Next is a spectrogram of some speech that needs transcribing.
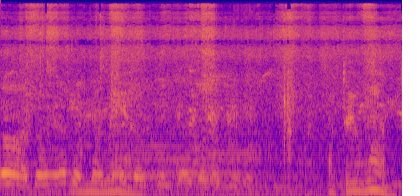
No, I don't have it. I don't think I'm gonna give it. What do you want?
